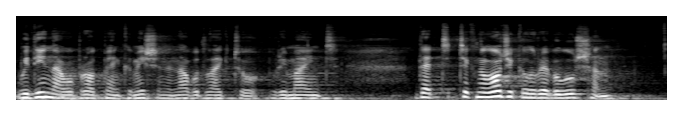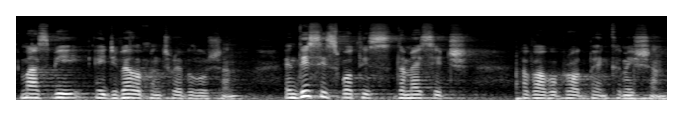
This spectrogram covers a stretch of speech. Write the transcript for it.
within our Broadband Commission, and I would like to remind that technological revolution must be a development revolution. And this is what is the message of our Broadband Commission.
